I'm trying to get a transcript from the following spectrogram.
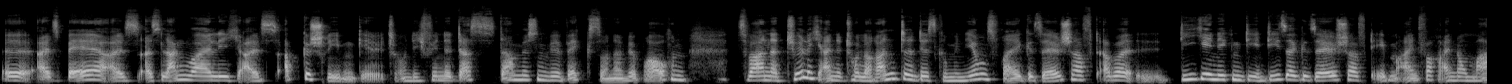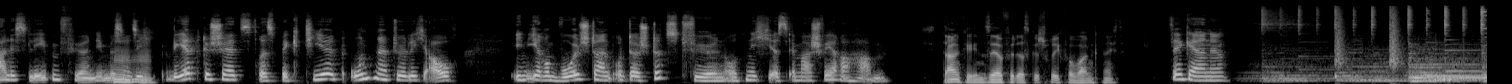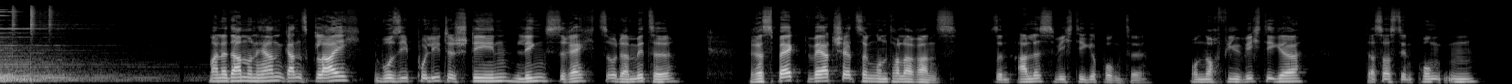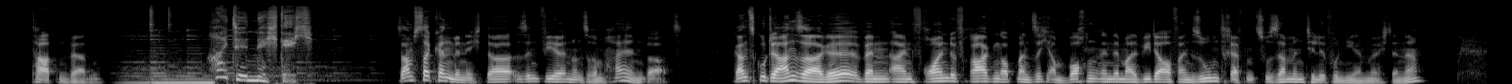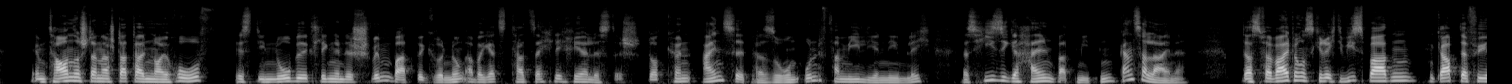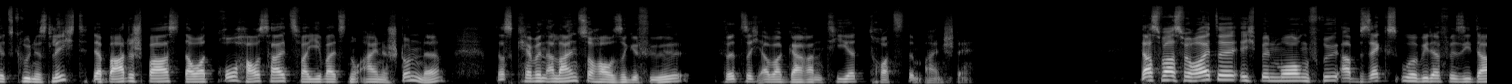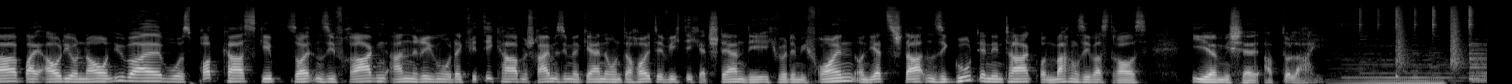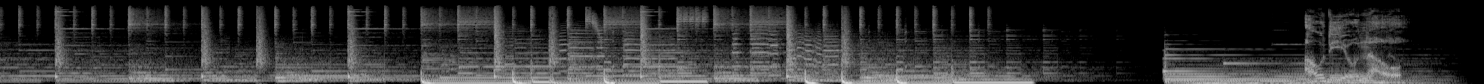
äh, als bäh, als, als langweilig, als abgeschrieben gilt. Und ich finde, das, da müssen wir weg, sondern wir brauchen zwar natürlich eine tolerante, diskriminierungsfreie Gesellschaft, aber äh, diejenigen, die in dieser Gesellschaft eben einfach ein normales Leben führen, die müssen mhm. sich wertgeschätzt, respektiert und natürlich auch in ihrem Wohlstand unterstützt fühlen und nicht es immer schwerer haben. Ich danke Ihnen sehr für das Gespräch, Frau Wagenknecht. Sehr gerne. Meine Damen und Herren, ganz gleich, wo Sie politisch stehen, links, rechts oder Mitte, Respekt, Wertschätzung und Toleranz sind alles wichtige Punkte. Und noch viel wichtiger, dass aus den Punkten Taten werden. Heute nicht ich. Samstag kennen wir nicht, da sind wir in unserem Hallenbad. Ganz gute Ansage, wenn ein Freunde fragen, ob man sich am Wochenende mal wieder auf ein Zoom-Treffen zusammen telefonieren möchte, ne? Im Taunussteiner Stadtteil Neuhof ist die nobel klingende Schwimmbadbegründung aber jetzt tatsächlich realistisch. Dort können Einzelpersonen und Familien nämlich das hiesige Hallenbad mieten, ganz alleine. Das Verwaltungsgericht Wiesbaden gab dafür jetzt grünes Licht. Der Badespaß dauert pro Haushalt zwar jeweils nur eine Stunde. Das Kevin allein zu Hause Gefühl wird sich aber garantiert trotzdem einstellen. Das war's für heute. Ich bin morgen früh ab 6 Uhr wieder für Sie da bei Audio Now und überall, wo es Podcasts gibt. Sollten Sie Fragen, Anregungen oder Kritik haben, schreiben Sie mir gerne unter heute wichtig stern.de. Ich würde mich freuen. Und jetzt starten Sie gut in den Tag und machen Sie was draus. Ihr Michel Abdullahi. Audio Now.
